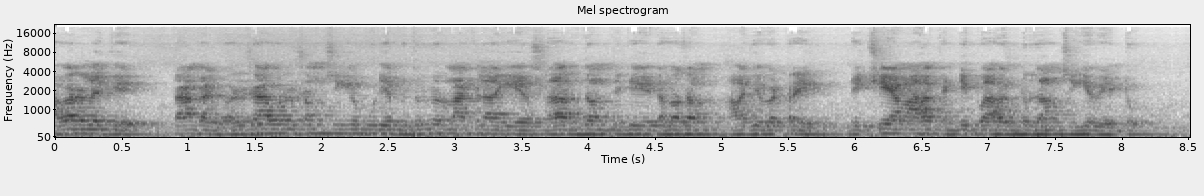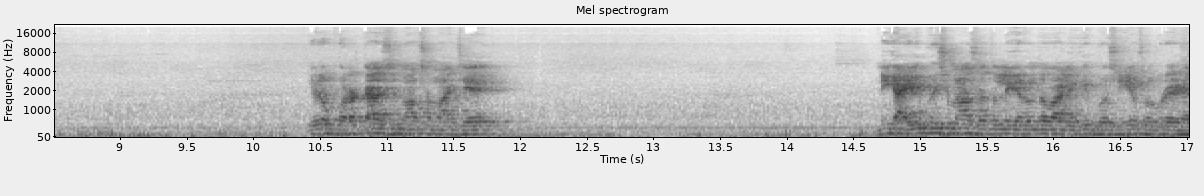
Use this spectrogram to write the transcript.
அவர்களுக்கு தாங்கள் வருஷா வருஷம் செய்யக்கூடிய பித்ருக்கர்மாக்களாகிய சிரார்த்தம் திதி தபதம் ஆகியவற்றை நிச்சயமாக கண்டிப்பாக இன்றுதான் செய்ய வேண்டும். இது புரட்டாசி மாதமாச்சே நீங்கள் ஐப்பசி மாதத்தில் இறந்த வாழ்க்கை இப்போ செய்ய சொல்கிறீங்க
